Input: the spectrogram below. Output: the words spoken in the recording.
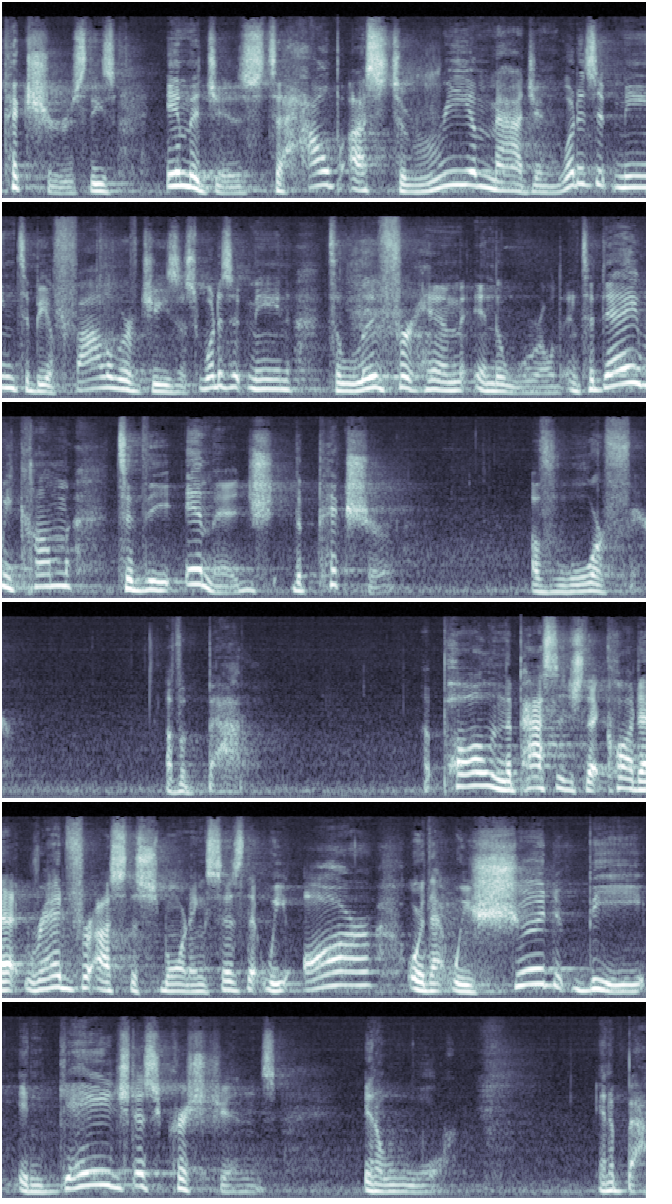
pictures, these images to help us to reimagine what does it mean to be a follower of Jesus? What does it mean to live for him in the world? And today we come to the image, the picture of warfare, of a battle. Paul, in the passage that Claudette read for us this morning, says that we are or that we should be engaged as Christians in a war, in a battle.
